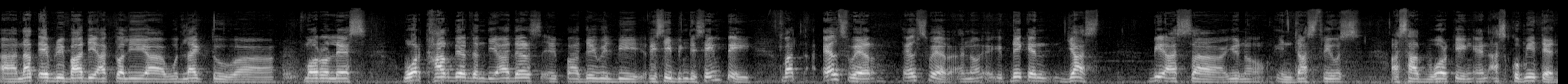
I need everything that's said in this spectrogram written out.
Uh, not everybody actually uh, would like to uh, more or less work harder than the others if uh, they will be receiving the same pay. But elsewhere, elsewhere, know, if they can just be as uh, you know industrious, as hardworking, and as committed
